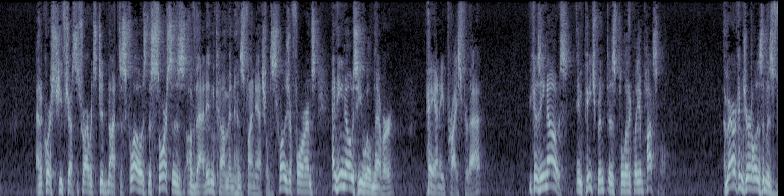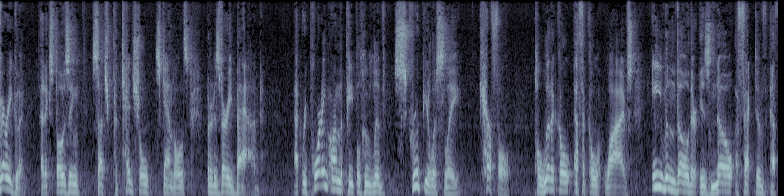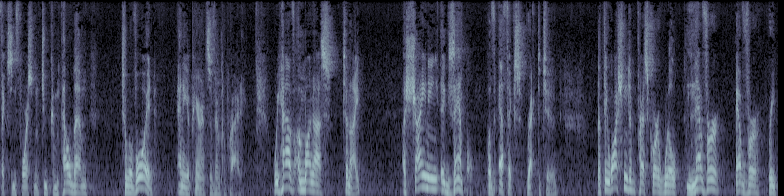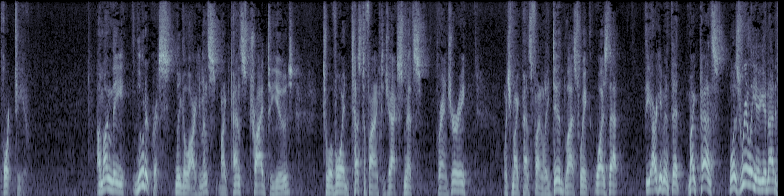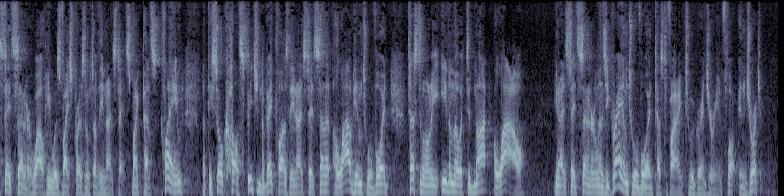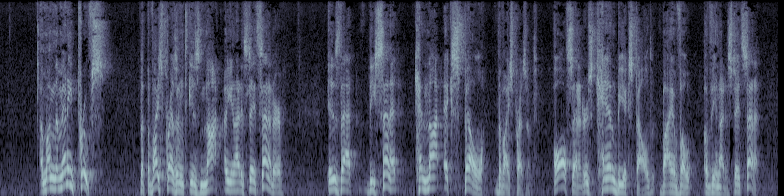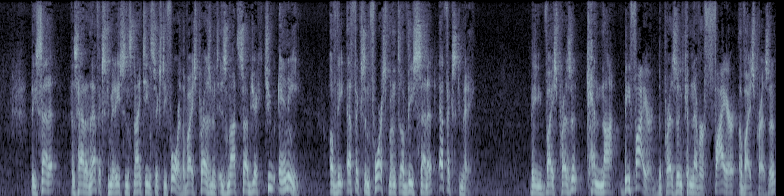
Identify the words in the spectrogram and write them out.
And of course, Chief Justice Roberts did not disclose the sources of that income in his financial disclosure forms, and he knows he will never pay any price for that because he knows impeachment is politically impossible. American journalism is very good at exposing such potential scandals, but it is very bad at reporting on the people who live scrupulously careful political, ethical lives even though there is no effective ethics enforcement to compel them to avoid any appearance of impropriety. We have among us tonight a shining example of ethics rectitude that the Washington Press Corps will never, ever report to you. Among the ludicrous legal arguments Mike Pence tried to use to avoid testifying to Jack Smith's grand jury which Mike Pence finally did last week, was that the argument that Mike Pence was really a United States Senator while he was Vice President of the United States. Mike Pence claimed that the so called speech and debate clause of the United States Senate allowed him to avoid testimony, even though it did not allow United States Senator Lindsey Graham to avoid testifying to a grand jury in, Florida, in Georgia. Among the many proofs that the Vice President is not a United States Senator is that the Senate cannot expel the vice president. All senators can be expelled by a vote of the United States Senate. The Senate has had an ethics committee since 1964. The vice president is not subject to any of the ethics enforcement of the Senate Ethics Committee. The vice president cannot be fired. The president can never fire a vice president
